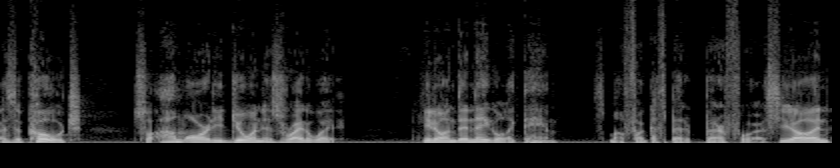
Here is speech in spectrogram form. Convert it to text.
as a coach. So I'm already doing this right away. You know, and then they go like, damn, this motherfucker's better, better for us. You know, and,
